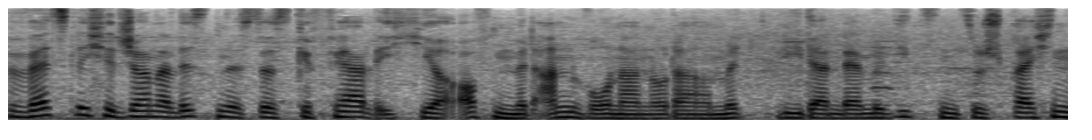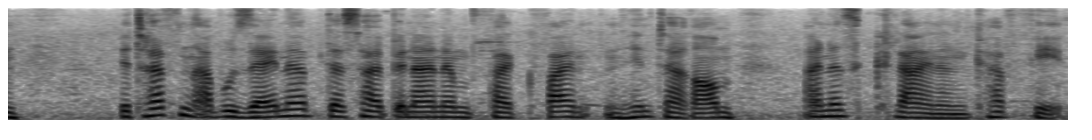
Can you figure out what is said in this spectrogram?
Für westliche Journalisten ist es gefährlich, hier offen mit Anwohnern oder Mitgliedern der Milizen zu sprechen. Wir treffen Abu Zainab deshalb in einem verqualmten Hinterraum eines kleinen Cafés.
